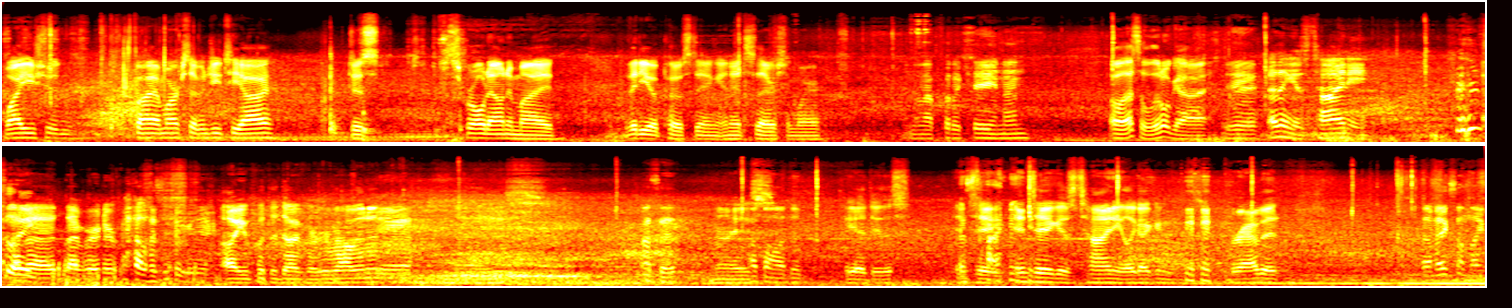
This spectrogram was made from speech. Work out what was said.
why you should buy a Mark 7 GTI, just scroll down in my video posting and it's there somewhere. And then I put a K&N then. Oh, that's a little guy. Yeah. That thing is tiny. And it's like, then the diverter valve is over there. oh, you put the diverter valve in it? Yeah. That's it. Nice. That's all I did. Yeah, do this. That's Intake, tiny. intake is tiny. Like I can grab it. That makes some nice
